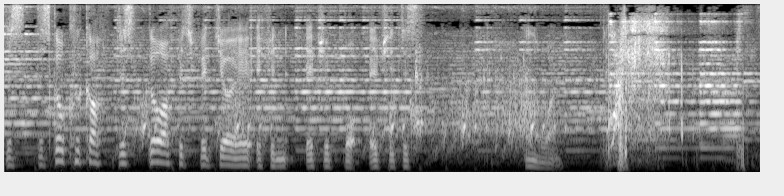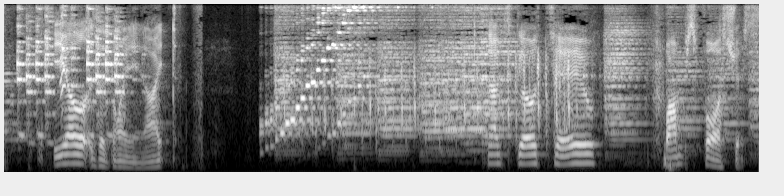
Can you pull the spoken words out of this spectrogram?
Just, just go click off. Just go off this video if you, if you, if you just. Anyone. Eel is annoying, right? Let's go to Whomp's Fortress.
